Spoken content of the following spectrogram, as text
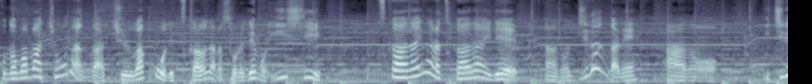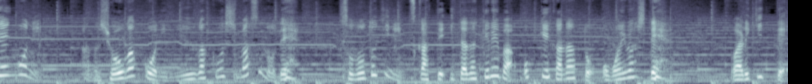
このまま長男が中学校で使うならそれでもいいし、使わないなら使わないで、あの、次男がね、あの、1年後に、あの、小学校に入学をしますので、その時に使っていただければ OK かなと思いまして、割り切って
